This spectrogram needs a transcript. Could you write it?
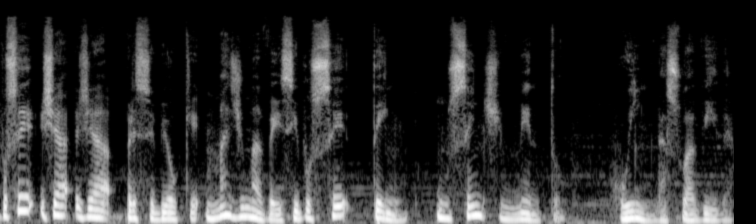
Você já, já percebeu que, mais de uma vez, se você tem um sentimento ruim na sua vida,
